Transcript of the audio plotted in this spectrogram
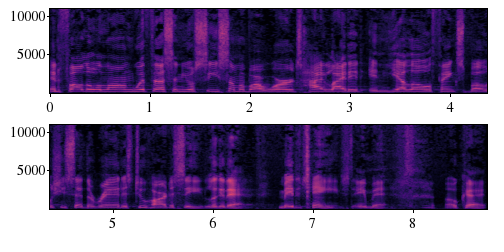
and follow along with us, and you'll see some of our words highlighted in yellow. Thanks, Bo. She said the red is too hard to see. Look at that made a change. Amen. Okay.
